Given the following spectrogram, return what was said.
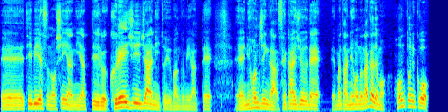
えー、TBS の深夜にやっている「クレイジージャーニー」という番組があって、えー、日本人が世界中でまた日本の中でも本当にこ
